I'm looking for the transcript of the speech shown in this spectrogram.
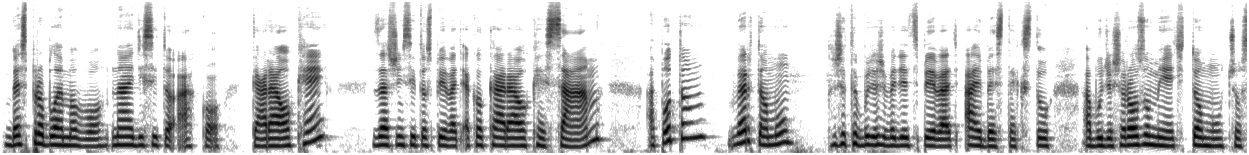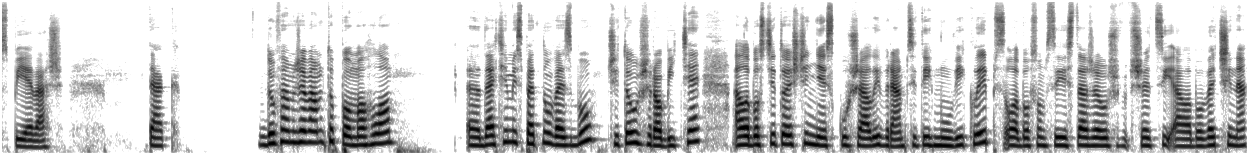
bezproblémovo, nájdi si to ako karaoke, začni si to spievať ako karaoke sám a potom ver tomu, že to budeš vedieť spievať aj bez textu a budeš rozumieť tomu, čo spievaš. Tak. Dúfam, že vám to pomohlo. E, dajte mi spätnú väzbu, či to už robíte, alebo ste to ešte neskúšali v rámci tých movie clips, lebo som si istá, že už všetci alebo väčšina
